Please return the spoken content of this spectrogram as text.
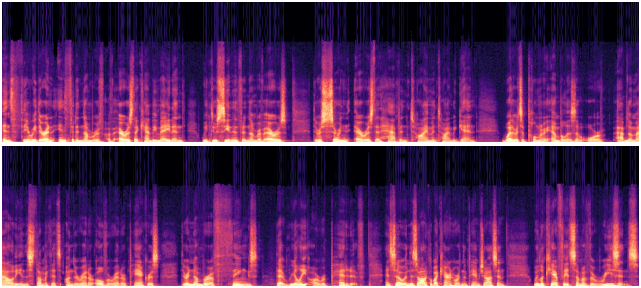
in theory there are an infinite number of, of errors that can be made, and we do see an infinite number of errors, there are certain errors that happen time and time again, whether it's a pulmonary embolism or abnormality in the stomach that's underread or overread or pancreas. There are a number of things that really are repetitive. And so in this article by Karen Horton and Pam Johnson, we look carefully at some of the reasons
